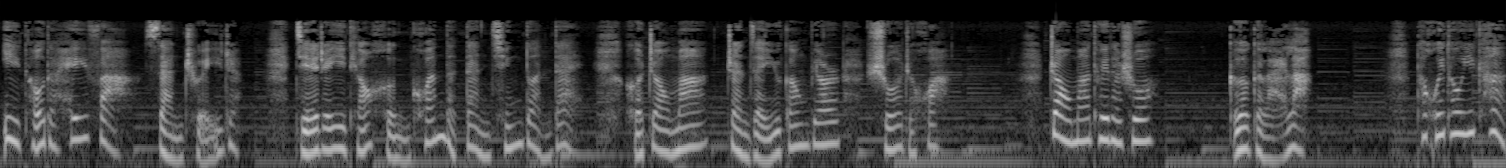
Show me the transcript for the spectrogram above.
一头的黑发散垂着，结着一条很宽的淡青缎带，和赵妈站在鱼缸边说着话。赵妈推他说：“哥哥来啦！”他回头一看，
